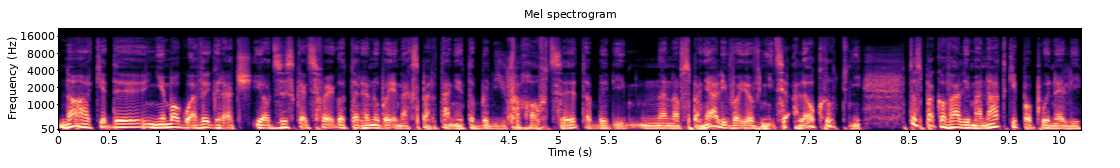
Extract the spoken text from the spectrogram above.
no a kiedy nie mogła wygrać i odzyskać swojego terenu, bo jednak Spartanie to byli fachowcy, to byli no, no wspaniali wojownicy, ale okrutni, to spakowali manatki, popłynęli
